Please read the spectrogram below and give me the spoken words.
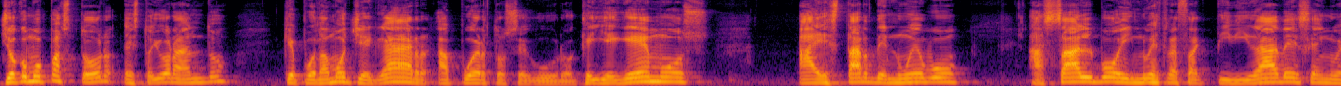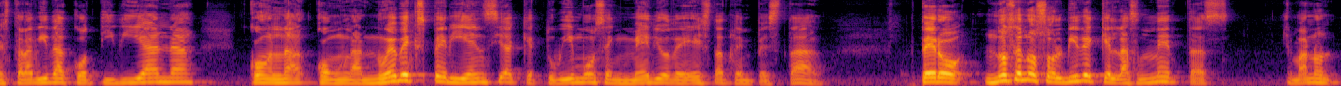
Yo como pastor estoy orando que podamos llegar a puerto seguro, que lleguemos a estar de nuevo a salvo en nuestras actividades, en nuestra vida cotidiana, con la, con la nueva experiencia que tuvimos en medio de esta tempestad. Pero no se nos olvide que las metas Hermano,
